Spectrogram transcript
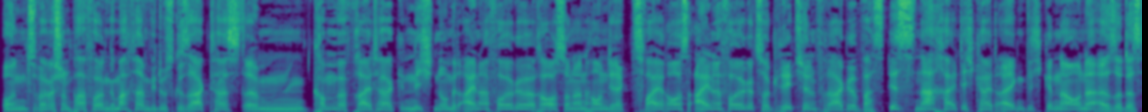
Und weil wir schon ein paar Folgen gemacht haben, wie du es gesagt hast, ähm, kommen wir Freitag nicht nur mit einer Folge raus, sondern hauen direkt zwei raus. Eine Folge zur Gretchenfrage, was ist Nachhaltigkeit eigentlich genau? Ne? Also das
